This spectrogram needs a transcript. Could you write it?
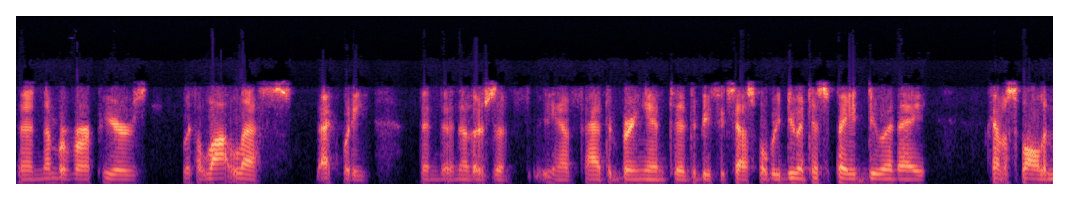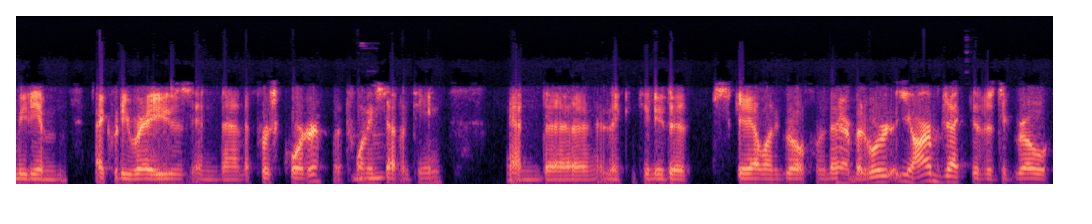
than a number of our peers with a lot less equity than, than others have you know, have had to bring in to, to be successful. We do anticipate doing a kind of small to medium equity raise in uh, the first quarter of 2017, mm-hmm. and uh, and then continue to scale and grow from there. But we're you know, our objective is to grow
